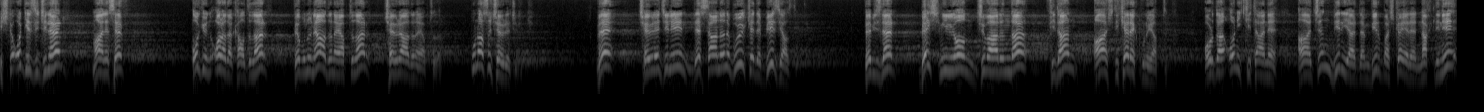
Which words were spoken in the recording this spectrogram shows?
İşte o geziciler maalesef o gün orada kaldılar ve bunu ne adına yaptılar? Çevre adına yaptılar. Bu nasıl çevrecilik? Ve çevreciliğin destanını bu ülkede biz yazdık. Ve bizler 5 milyon civarında fidan ağaç dikerek bunu yaptık. Orada 12 tane ağacın bir yerden bir başka yere naklini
